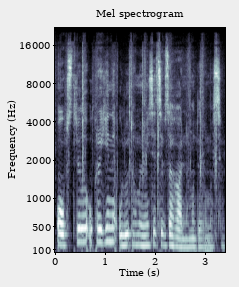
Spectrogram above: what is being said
Обстріли України у лютому місяці в загальному дивимося.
